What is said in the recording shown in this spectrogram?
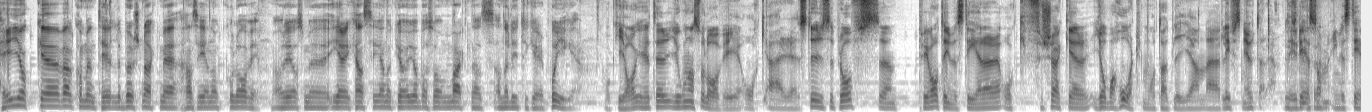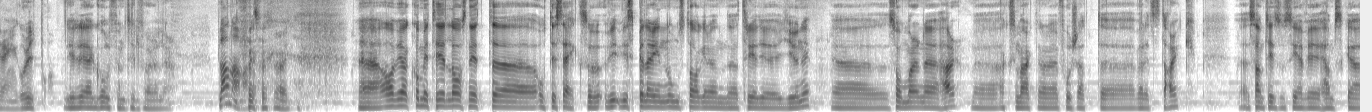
Hej och eh, välkommen till Börssnack med Hansén och Olavi. Ja, det är jag som är Erik Hansén och jag jobbar som marknadsanalytiker på IG. Och jag heter Jonas Olavi och är styrelseproffs, eh, privatinvesterare och försöker jobba hårt mot att bli en eh, livsnjutare. Det är ju det som investeringen går ut på. Det är det golfen till för eller? Bland annat. Eh, ja, vi har kommit till avsnitt eh, 86 och vi, vi spelar in onsdagen den eh, 3 juni. Sommaren är här. Aktiemarknaden är fortsatt väldigt stark. Samtidigt så ser vi hemska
